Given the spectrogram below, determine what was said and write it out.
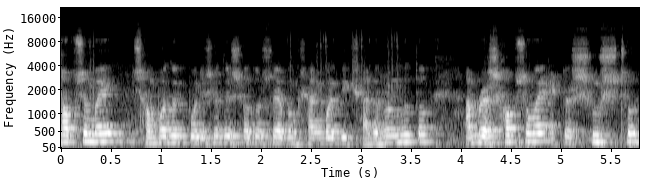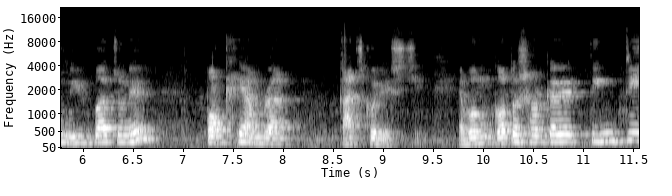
সবসময় সম্পাদক পরিষদের সদস্য এবং সাংবাদিক সাধারণত আমরা সবসময় একটা সুষ্ঠু নির্বাচনের পক্ষে আমরা কাজ করে এসেছি। এবং গত সরকারের তিনটি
